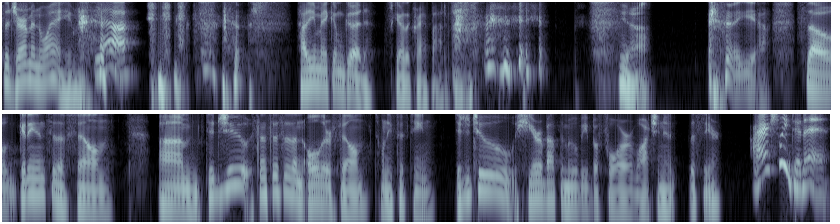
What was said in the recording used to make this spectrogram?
the German way. yeah. How do you make them good? Scare the crap out of them. Yeah. yeah. So, getting into the film, um, did you, since this is an older film, 2015, did you two hear about the movie before watching it this year? I actually didn't.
